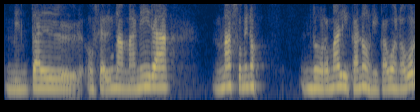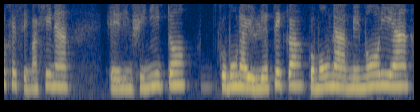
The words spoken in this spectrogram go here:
mental, o sea, de una manera más o menos normal y canónica. Bueno, Borges se imagina el infinito como una biblioteca, como una memoria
